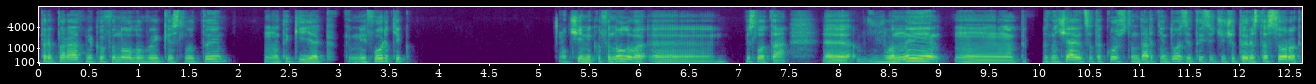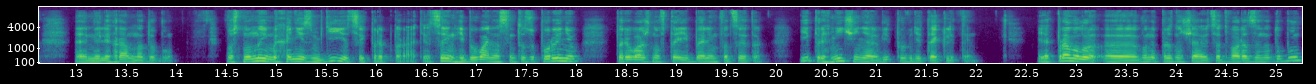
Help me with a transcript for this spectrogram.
Препарат мікофенолової кислоти, ну, такий як Міфортік чи мікофенолова е, кислота, е, вони призначаються також в стандартній дозі 1440 мг на добу. Основний механізм дії цих препаратів це інгібування синтезу поринів, переважно в Т і Б лімфоцитах, і пригнічення відповіді Т-клітин. Як правило, е, вони призначаються два рази на добу.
